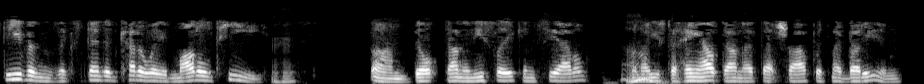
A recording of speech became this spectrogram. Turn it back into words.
Stephens extended cutaway Model T, um, built down in Eastlake in Seattle. And I Oh, used to hang out down at that shop with my buddy, and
